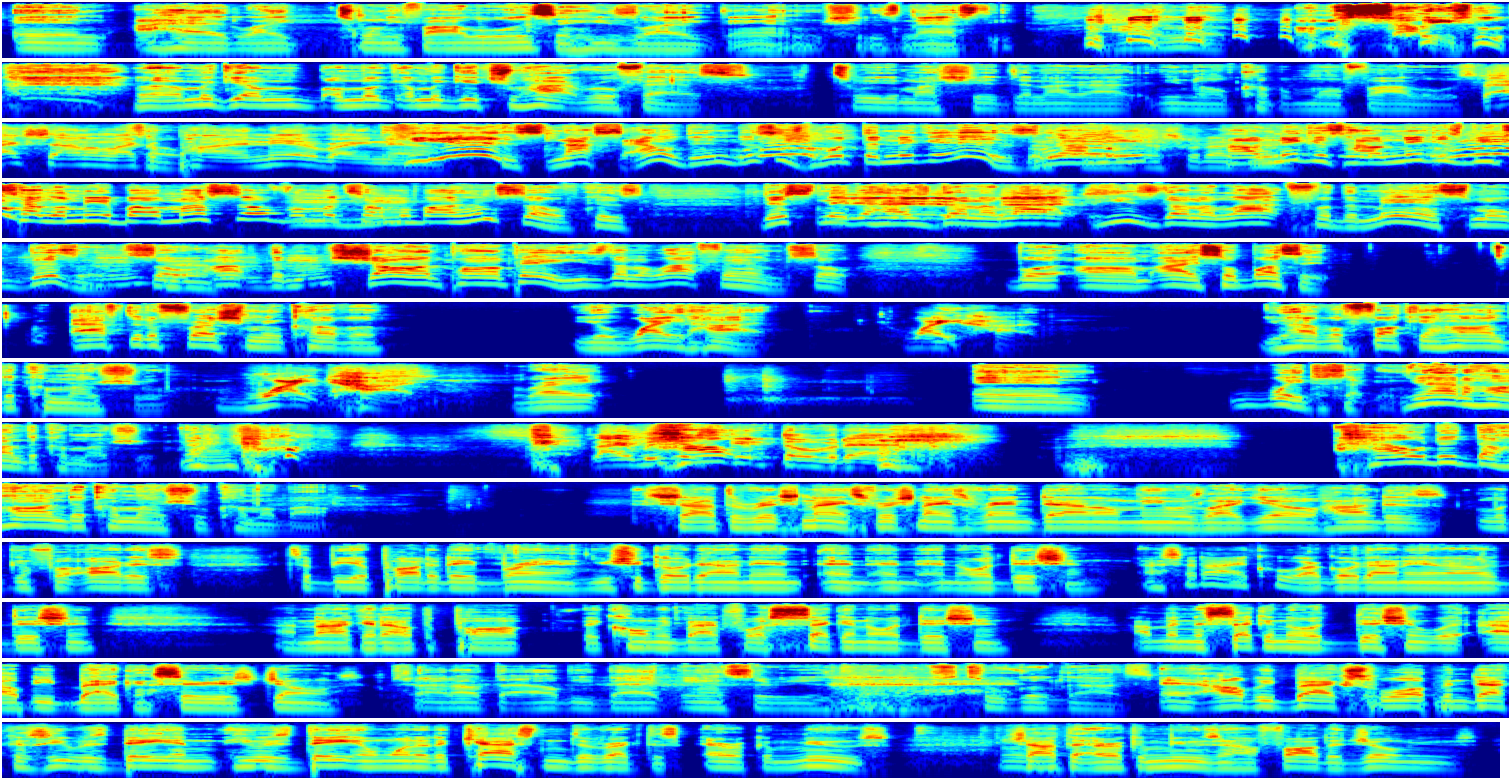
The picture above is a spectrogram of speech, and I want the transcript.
And I had like 20 followers, and he's like, damn, shit is nasty. All right, look, I'm gonna show you. Look, I'm, gonna get, I'm, I'm, gonna, I'm gonna get you hot real fast. Tweeted my shit, then I got, you know, a couple more followers. Back sounding like So- a pioneer right now. He is not sounding. This is what the nigga is. You know what I mean? That's what I how did. niggas, how niggas be telling me about myself. I'm gonna tell him mm-hmm. about himself because this nigga has done a lot. He's done a lot for the man, Smoke mm-hmm. Dizza. So I, uh, the mm-hmm. Sean Pompey, he's done a lot for him. So, but um, all right. So bust it. After the freshman cover, you're white hot. White hot. You have a fucking Honda commercial, White hot. right? And wait a second, you had a Honda commercial. Like we just How- skipped over that. How did the Honda commercial come about? Shout out to Rich Nice. Rich Nice ran down on me and was like, yo, Honda's looking for artists to be a part of their brand. You should go down there and, and, and, and audition. I said, all right, cool. I go down there and I audition. I knock it out the park. They call me back for a second audition. I'm in the second audition with I'll Be Back and Serious Jones. Shout out to I'll be back and Serious Jones, two good guys. And I'll Be Back swore up and down because he was dating he was dating one of the casting directors, Erica Muse. Shout out to Erica Muse and her father, Joe Muse.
